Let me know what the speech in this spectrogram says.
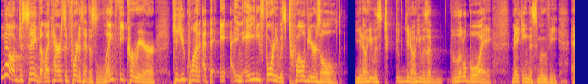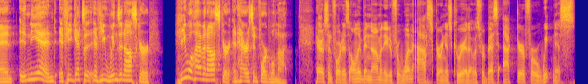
no, I'm just saying that like Harrison Ford has had this lengthy career. Huy Quan at the in '84 he was 12 years old. You know, he was you know he was a little boy making this movie, and in the end, if he gets a if he wins an Oscar, he will have an Oscar, and Harrison Ford will not. Harrison Ford has only been nominated for one Oscar in his career. That was for Best Actor for Witness,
